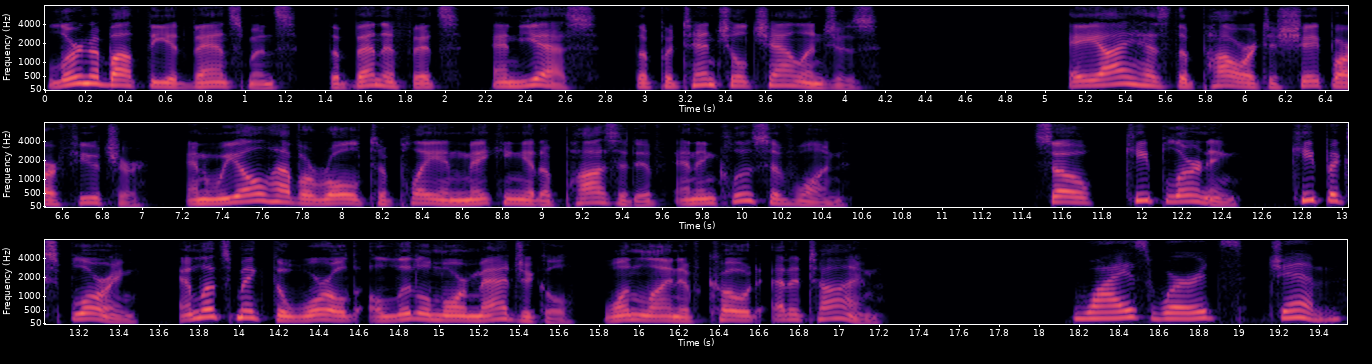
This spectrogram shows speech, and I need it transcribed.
Learn about the advancements, the benefits, and yes, the potential challenges. AI has the power to shape our future, and we all have a role to play in making it a positive and inclusive one. So, keep learning, keep exploring, and let's make the world a little more magical, one line of code at a time. Wise words, Jim.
